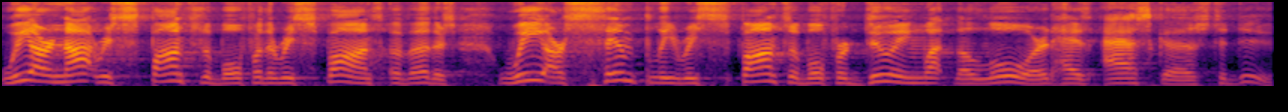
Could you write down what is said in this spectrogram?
We are not responsible for the response of others. We are simply responsible for doing what the Lord has asked us to do.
